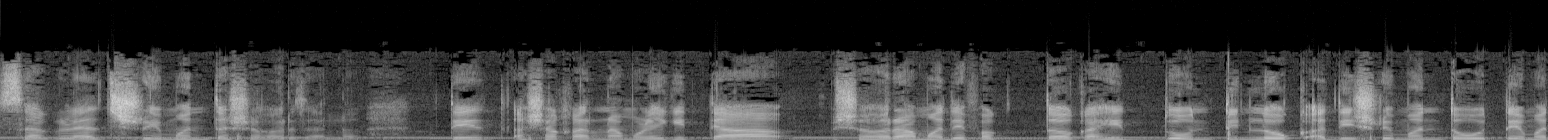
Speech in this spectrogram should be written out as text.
सगळ्यात श्रीमंत शहर झालं. ते अशा कारणामुळे की त्या शहरामध्ये फक्त काही दोन तीन लोक आधी श्रीमंत होते मग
